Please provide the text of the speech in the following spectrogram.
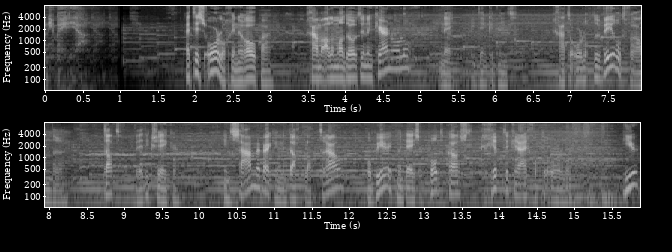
Tony Media. Het is oorlog in Europa. Gaan we allemaal dood in een kernoorlog? Nee, ik denk het niet. Gaat de oorlog de wereld veranderen? Dat weet ik zeker. In samenwerking met Dagblad Trouw probeer ik met deze podcast grip te krijgen op de oorlog. Hier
